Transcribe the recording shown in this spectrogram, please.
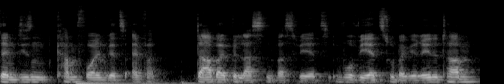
denn diesen Kampf wollen wir jetzt einfach dabei belassen, was wir jetzt, wo wir jetzt drüber geredet haben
